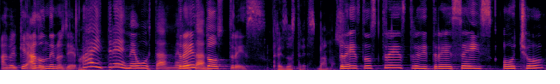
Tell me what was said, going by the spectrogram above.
A ver qué, a dónde nos lleva. Ay, tres, me gusta, me 3, gusta. 2, 3. 3, 2, 3, vamos. 3, 2, 3, 3 y 3, 6, 8.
